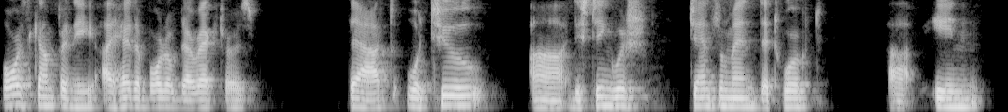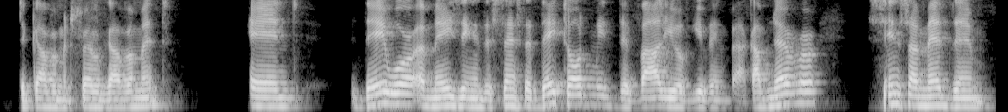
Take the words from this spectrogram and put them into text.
fourth company, I had a board of directors that were two uh, distinguished gentlemen that worked uh, in the government, federal government, and they were amazing in the sense that they taught me the value of giving back. I've never, since I met them,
